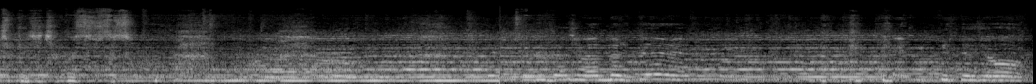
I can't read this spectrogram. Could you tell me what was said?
집까지 수 있었어 다시 만날 때. 그때 좀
